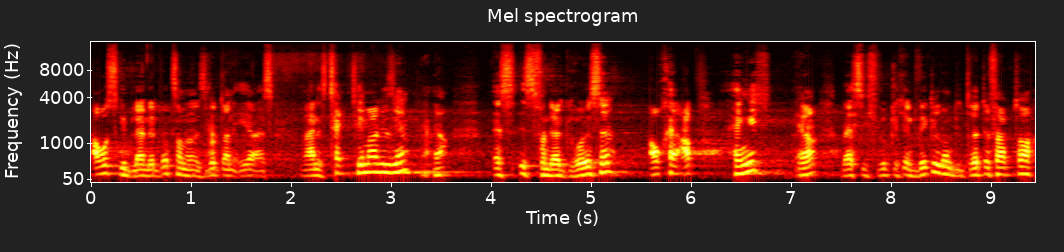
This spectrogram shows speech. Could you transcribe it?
ausgeblendet wird, sondern es ja. wird dann eher als reines Tech-Thema gesehen. Ja. ja. Es ist von der Größe auch her abhängig, ja, weil es sich wirklich entwickelt. Und die dritte Faktor,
